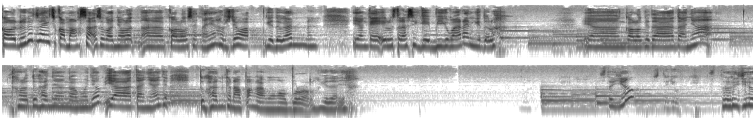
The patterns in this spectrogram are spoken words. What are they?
kalau dulu kan saya suka maksa suka nyolot uh, kalau saya tanya harus jawab gitu kan yang kayak ilustrasi Gaby kemarin gitu loh yang kalau kita tanya kalau Tuhannya nggak mau jawab ya tanya aja Tuhan kenapa nggak mau ngobrol gitu aja Setuju? Setuju. Setuju.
